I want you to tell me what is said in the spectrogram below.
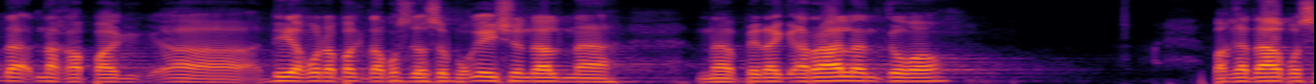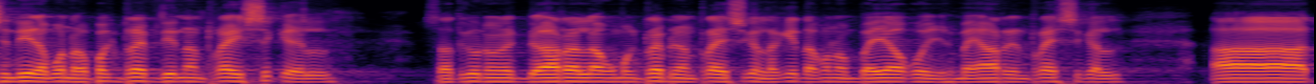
na, nakapag ah, hindi ako napagtapos sa vocational na na pinag-aralan ko. Pagkatapos hindi na ako nakapag-drive din ng tricycle. Sa ko nung nag-aaral ako mag-drive ng tricycle, nakita ko ng bayaw ko, yung may-ari ng tricycle, at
